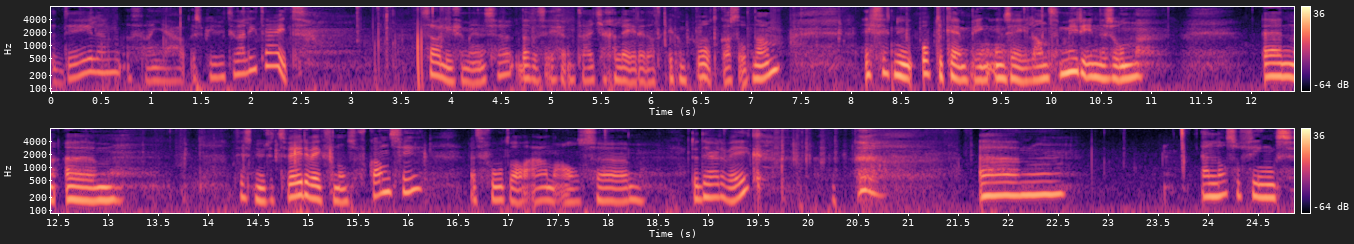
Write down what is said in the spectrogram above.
het delen van jouw spiritualiteit. Zo, lieve mensen, dat is even een tijdje geleden dat ik een podcast opnam. Ik zit nu op de camping in Zeeland, midden in de zon. En um, het is nu de tweede week van onze vakantie. Het voelt al aan als uh, de derde week. um, and lots of things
